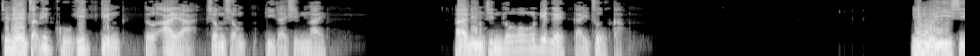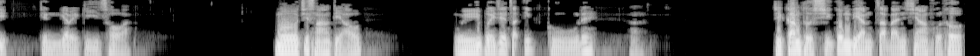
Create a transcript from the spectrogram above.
这个十一句一定都爱啊，常常记在心内，啊，认真努力的该做到。因为伊是正业的基础啊，无这三条违背这十一句咧啊，一讲就是讲念十万声佛号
